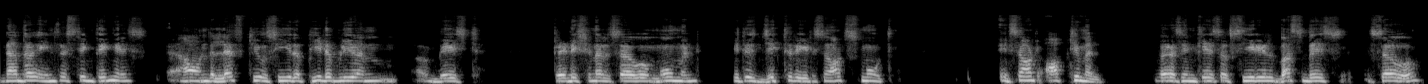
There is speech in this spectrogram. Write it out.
Another interesting thing is on the left, you see the PWM uh, based traditional servo movement. It is jittery. It's not smooth. It's not optimal. Whereas in case of serial bus based servo,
